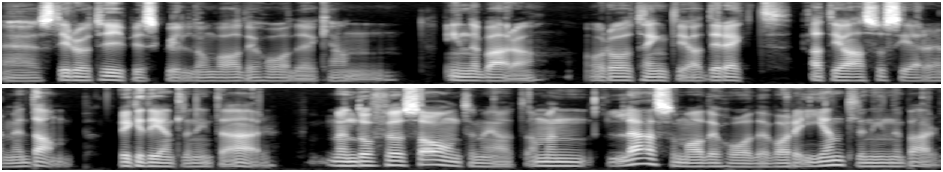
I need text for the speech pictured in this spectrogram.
eh, stereotypisk bild om vad ADHD kan innebära. Och då tänkte jag direkt att jag associerar det med DAMP, vilket egentligen inte är. Men då sa hon till mig att, ja men läs om ADHD, vad det egentligen innebär.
